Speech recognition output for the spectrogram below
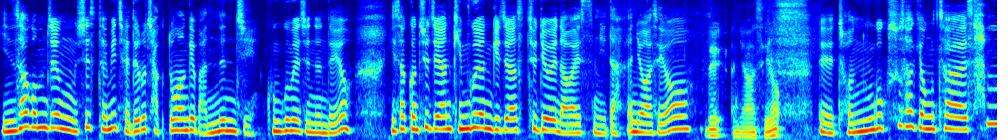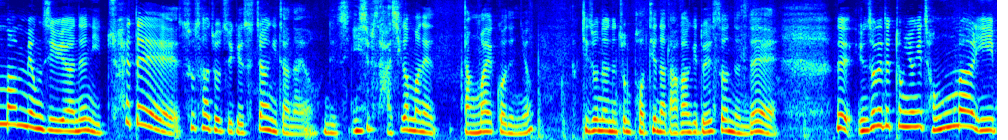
인사검증 시스템이 제대로 작동한 게 맞는지 궁금해지는데요. 이 사건 취재한 김구현 기자 스튜디오에 나와 있습니다. 안녕하세요. 네, 안녕하세요. 네, 전국 수사경찰 3만 명 지휘하는 이 최대 수사 조직의 수장이잖아요. 근데 24시간 만에 낙마했거든요. 기존에는 좀 버티나 나가기도 했었는데 근데 윤석열 대통령이 정말 이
